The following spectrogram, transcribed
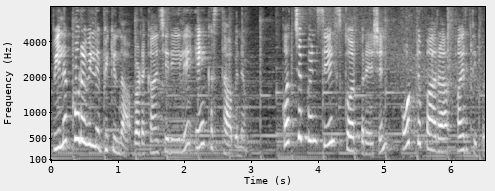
വിലക്കുറവിൽ ലഭിക്കുന്ന വടക്കാഞ്ചേരിയിലെ ഏക സ്ഥാപനം കൊച്ചപ്പൻ സെയിൽസ് കോർപ്പറേഷൻ ഓട്ടുപാറ പരുത്തിപ്ര.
